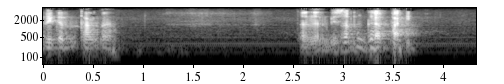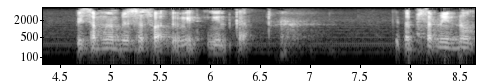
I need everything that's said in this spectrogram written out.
diberikan tangan. Tangan bisa menggapai. Bisa mengambil sesuatu yang kita inginkan. Kita bisa minum.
